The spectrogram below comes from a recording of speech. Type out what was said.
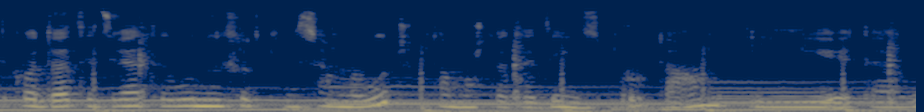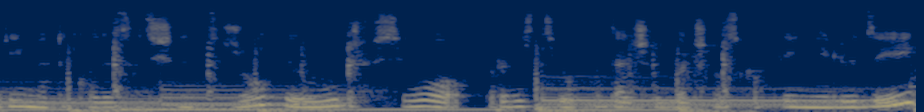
Так вот, 29 лунные сутки не самые лучшие, потому что это день спрута, и это и лучше всего провести его подальше от большого скопления людей.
